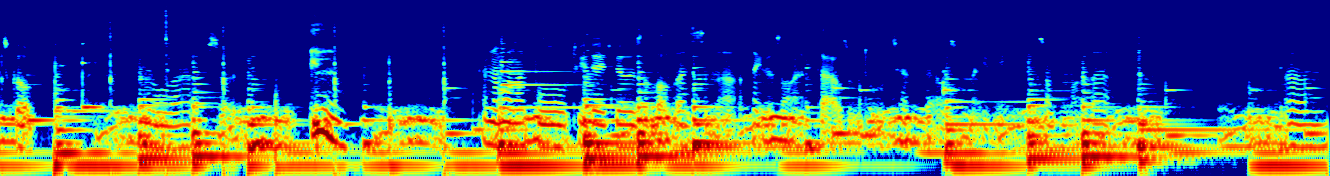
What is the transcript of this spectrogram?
it's got and all that. So. And the one I bought two days ago is a lot less than that. I think it was like a thousand or ten thousand, maybe something like that. Um,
